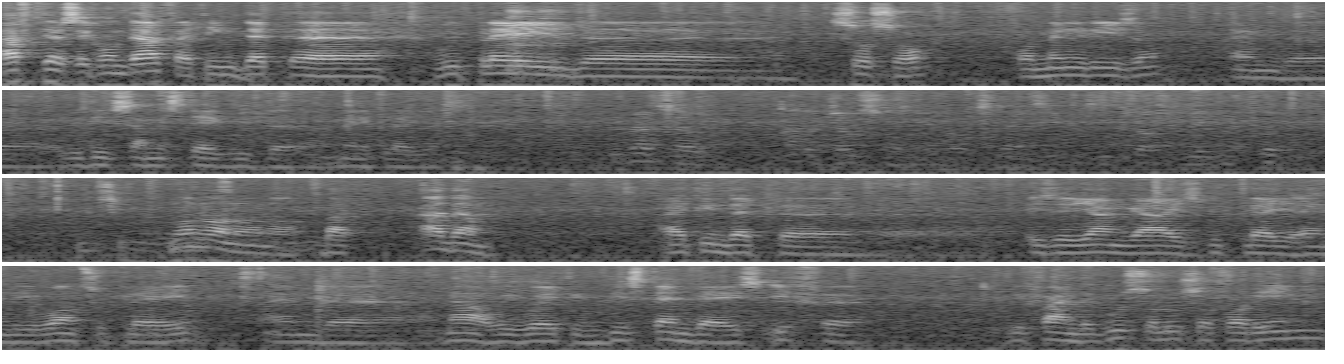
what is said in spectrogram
after second half I think that uh, we played uh, so-so for many reasons and uh, we did some mistake with uh, many players Roberto, Adam Johnson wasn't involved today, so he's close to leaving the club. No, no, no, no. But Adam, I think that uh, he's a young guy, he's a good player, and he wants to play. And uh, now we wait in these 10 days. If uh, we find a good solution for him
